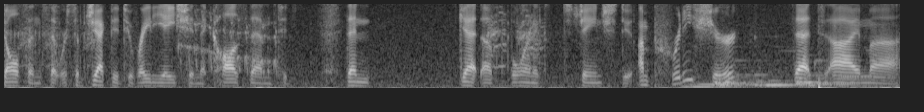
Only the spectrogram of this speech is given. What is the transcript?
dolphins that were subjected to radiation that caused them to then get a foreign exchange student. I'm pretty sure that I'm, uh,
